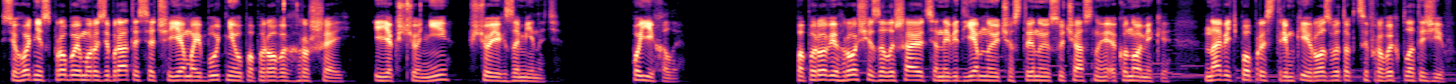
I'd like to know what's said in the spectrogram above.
Сьогодні спробуємо розібратися, чи є майбутнє у паперових грошей, і якщо ні, що їх замінить. Поїхали. Паперові гроші залишаються невід'ємною частиною сучасної економіки, навіть попри стрімкий розвиток цифрових платежів.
